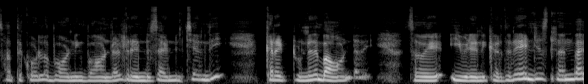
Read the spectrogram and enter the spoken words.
సో అత్త కోడల బాండింగ్ బాగుండాలి. రెండు సైడ్ నుంచి అనేది కరెక్ట్ ఉంటేనే బాగుంటుంది. సో ఈ వీడియోని ఇక్కడితో ఏం చేస్తున్నాను. బై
